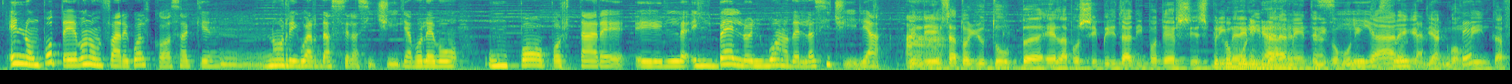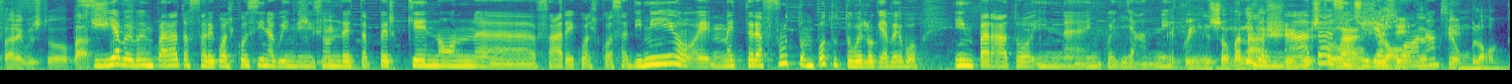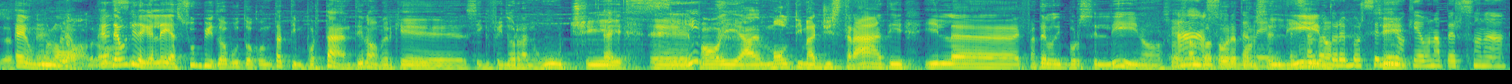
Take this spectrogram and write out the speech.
E non potevo non fare qualcosa che non riguardasse la Sicilia, volevo un po' portare il, il bello e il buono della Sicilia. Quindi è stato YouTube e la possibilità di potersi esprimere comunicare. liberamente, di Sì, comunicare che ti ha convinta a fare questo passo. Sì, avevo diciamo. imparato a fare qualcosina, quindi mi Sì. sono detta perché non eh, fare qualcosa di mio e mettere a frutto un po' tutto quello che avevo imparato in, in quegli anni. E quindi insomma è nasce nata questo Sicilia blog. Buona. È un blog. È un Eh, blog. E blog, devo sì. dire che lei ha subito avuto contatti importanti, no? Perché Sigfrido Ranucci, Eh, eh, sì. poi ha molti magistrati, il, eh, il fratello di Borsellino, Ah, Salvatore. Borsellino. Salvatore Borsellino Sì. che è una persona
